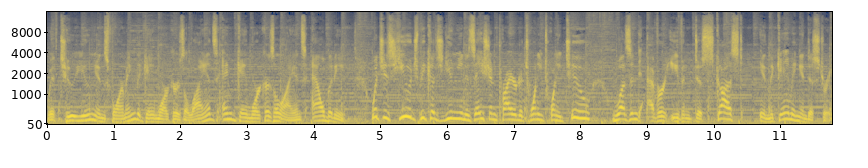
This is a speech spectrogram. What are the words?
with two unions forming the Game Workers Alliance and Game Workers Alliance Albany, which is huge because unionization prior to 2022 wasn't ever even discussed in the gaming industry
